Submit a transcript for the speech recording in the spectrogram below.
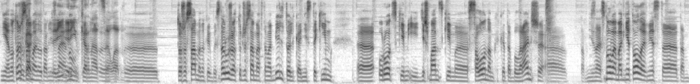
Не, ну то же ну, самое, ну там, не знаю. Ну, реинкарнация, ладно. Э, то же самое, ну как бы снаружи тот же самый автомобиль, только не с таким уродским и дешманским салоном, как это было раньше, а там, не знаю, с новой магнитолой вместо там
